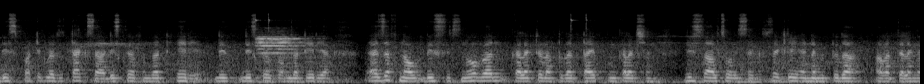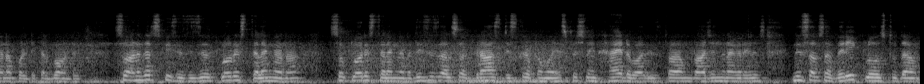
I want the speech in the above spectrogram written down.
this particular taxa described from that area, described from that area. As of now, this is no one collected after the type in collection. This also is exactly endemic to the our Telangana political boundary. So another species is Chloris telangana. So Chloris telangana, this is also grass described from especially in Hyderabad, is from Rajendranagar Hills. This is also very close to the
